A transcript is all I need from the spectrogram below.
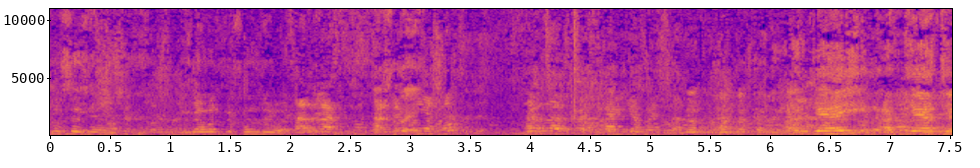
খুঁজতেছি আমি তুমি আমাকে ফোন দিবে আর কে এই আর কে আছে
